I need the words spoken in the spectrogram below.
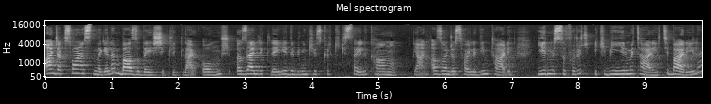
Ancak sonrasında gelen bazı değişiklikler olmuş. Özellikle 7242 sayılı kanun yani az önce söylediğim tarih 20.03.2020 tarihi itibariyle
